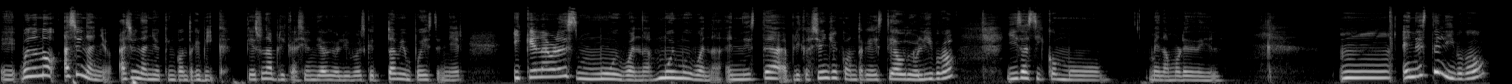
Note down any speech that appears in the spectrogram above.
Eh, bueno, no, hace un año, hace un año que encontré Vic, que es una aplicación de audiolibros que tú también puedes tener y que la verdad es muy buena, muy, muy buena. En esta aplicación yo encontré este audiolibro y es así como me enamoré de él. Mm, en este libro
